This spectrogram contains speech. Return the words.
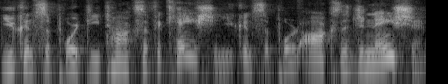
You can support detoxification. You can support oxygenation.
